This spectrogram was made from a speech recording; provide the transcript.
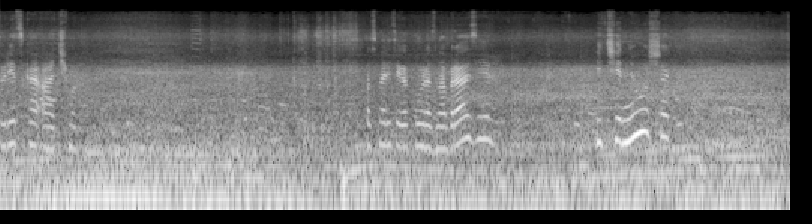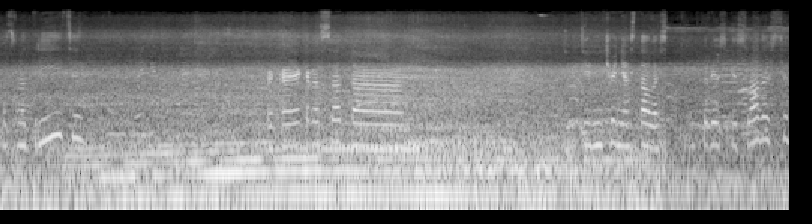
турецкая ачма. Посмотрите, какое разнообразие. Печенюшек. Посмотрите. Какая красота. Видите, ничего не осталось. Турецкие сладости.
